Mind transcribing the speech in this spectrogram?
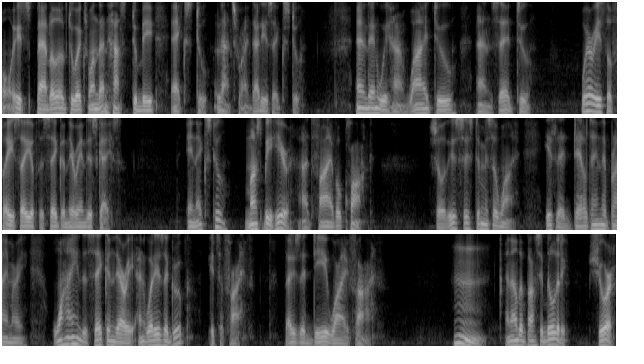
Oh, it's parallel to X1, that has to be X2. That's right, that is X2. And then we have Y2 and Z2. Where is the phase A of the secondary in this case? In X2, must be here at 5 o'clock. So this system is a Y is a delta in the primary, y in the secondary, and what is a group? It's a 5. That is a dy5. Hmm, another possibility. Sure.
